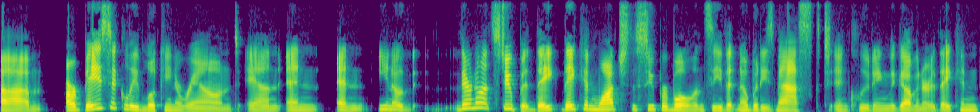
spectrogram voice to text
um, are basically looking around and and and you know they're not stupid. They they can watch the Super Bowl and see that nobody's masked, including the governor. They can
